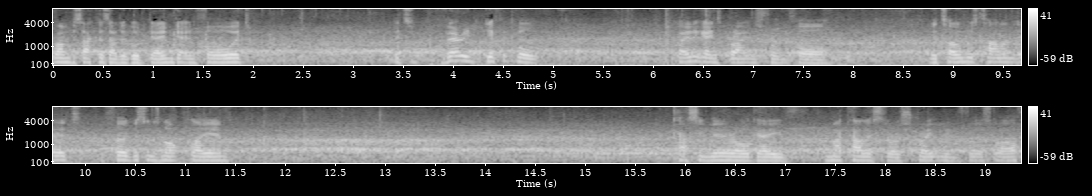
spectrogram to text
Wan-Bissaka's had a good game getting forward. It's very difficult playing against Brighton's front four. Mitoma's talented. Ferguson's not playing. Casemiro gave Mac Allister a straight run first half,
